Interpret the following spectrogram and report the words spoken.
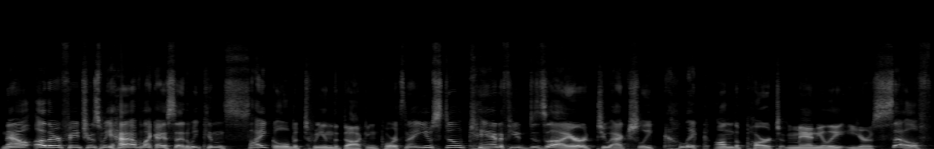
Now, other features we have, like I said, we can cycle between the docking ports. Now, you still can, if you desire, to actually click on the part manually yourself,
